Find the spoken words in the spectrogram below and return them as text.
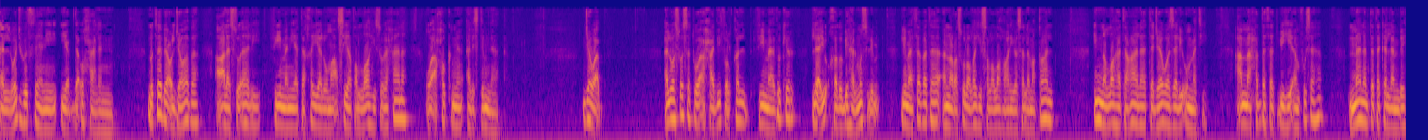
الوجه الثاني يبدأ حالا. نتابع الجواب على السؤال في من يتخيل معصية الله سبحانه وحكم الاستمناء. جواب الوسوسة وأحاديث القلب فيما ذكر لا يؤخذ بها المسلم لما ثبت أن رسول الله صلى الله عليه وسلم قال إن الله تعالى تجاوز لأمتي عما حدثت به أنفسها ما لم تتكلم به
